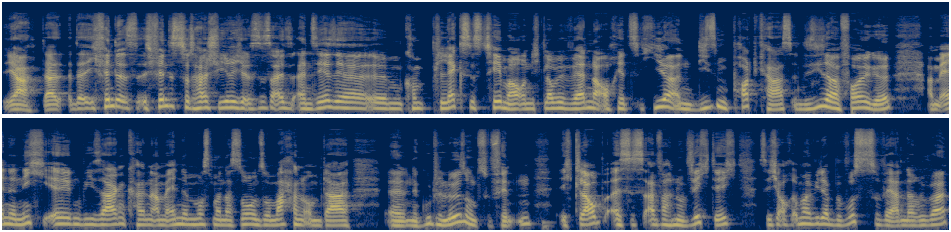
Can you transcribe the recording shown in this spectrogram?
ja, da, da, ich finde es, ich finde es total schwierig. Es ist ein, ein sehr, sehr ähm, komplexes Thema und ich glaube, wir werden da auch jetzt hier an diesem Podcast, in dieser Folge, am Ende nicht irgendwie sagen können, am Ende muss man das so und so machen, um da äh, eine gute Lösung zu finden. Ich glaube, es ist einfach nur wichtig, sich auch immer wieder bewusst zu werden darüber,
